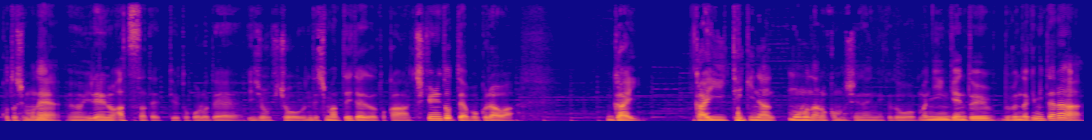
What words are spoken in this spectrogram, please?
今年もね、うん、異例の暑さでっていうところで異常気象を生んでしまっていたりだとか地球にとっては僕らは害外的なものなのかもしれないんだけど、まあ、人間という部分だけ見たら、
